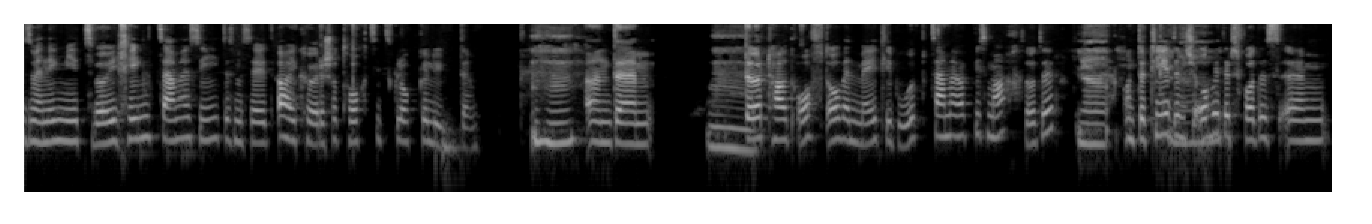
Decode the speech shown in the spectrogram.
dass wenn irgendwie zwei Kinder zusammen sind, dass man sagt, ah, ich höre schon die Hochzeitsglocke läuten. Mhm. Und ähm, mhm. dort halt oft auch, wenn Mädchen und Bub zusammen etwas macht, oder? Ja. Und dort hier, genau. das ist auch wieder von das ähm,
